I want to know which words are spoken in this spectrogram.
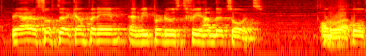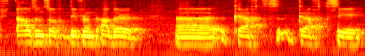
we are a software company and we produced 300 swords on Wow. top of thousands of different other uh, crafts craftsy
